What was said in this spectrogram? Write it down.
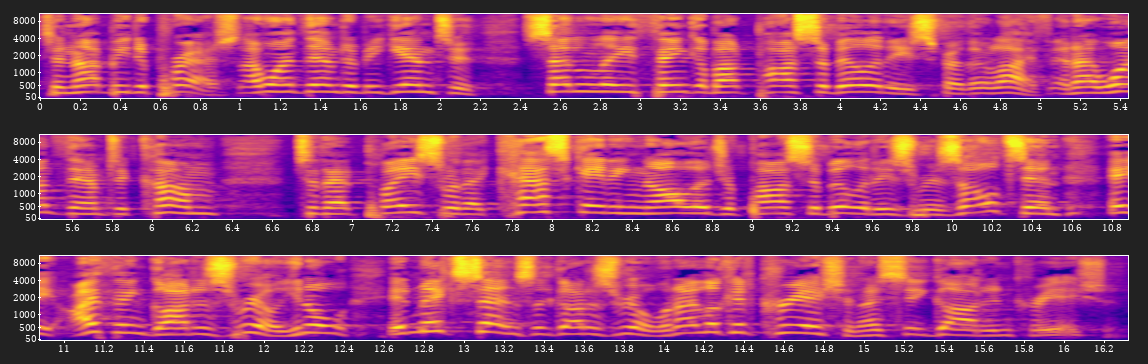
to not be depressed. I want them to begin to suddenly think about possibilities for their life. And I want them to come to that place where that cascading knowledge of possibilities results in, hey, I think God is real. You know, it makes sense that God is real. When I look at creation, I see God in creation.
